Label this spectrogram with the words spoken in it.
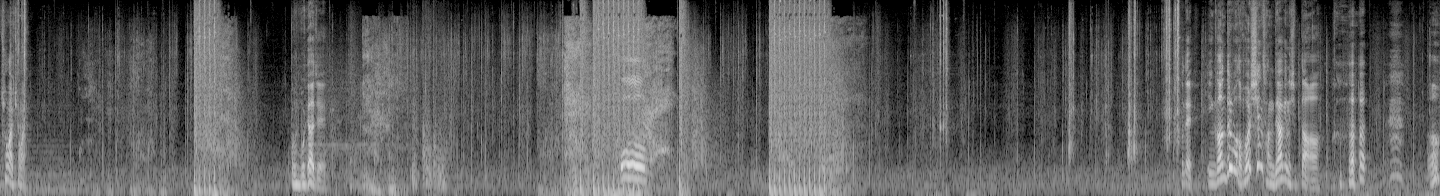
총알 총알 어 뭐야 쟤 오오오 근데 인간들보다 훨씬 상대하기는 쉽다 어?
